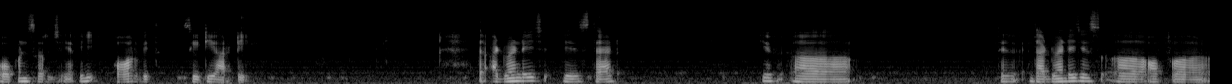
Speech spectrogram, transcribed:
open surgery or with CTRT. The advantage is that if uh, the, the advantages uh, of uh,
